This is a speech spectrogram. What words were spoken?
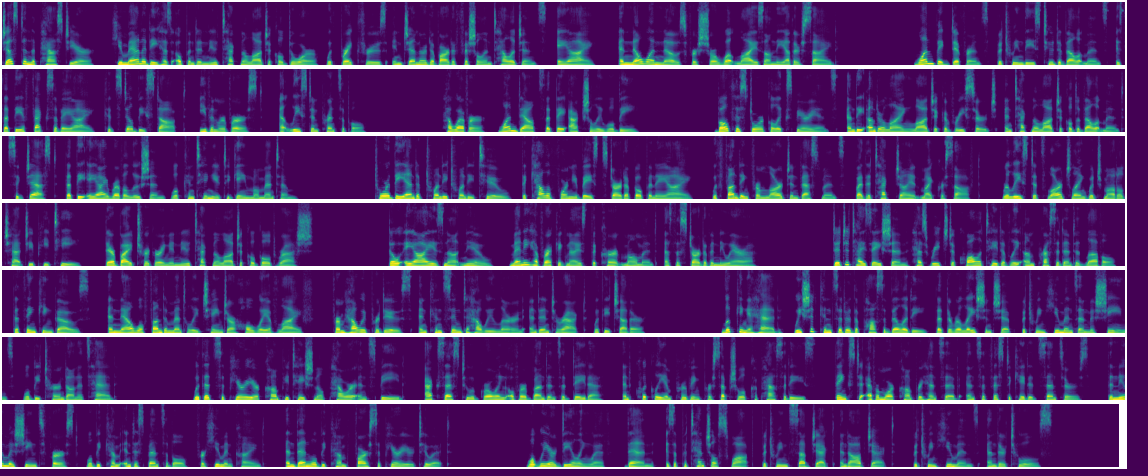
Just in the past year, humanity has opened a new technological door with breakthroughs in generative artificial intelligence, AI, and no one knows for sure what lies on the other side. One big difference between these two developments is that the effects of AI could still be stopped, even reversed, at least in principle. However, one doubts that they actually will be. Both historical experience and the underlying logic of research and technological development suggest that the AI revolution will continue to gain momentum. Toward the end of 2022, the California based startup OpenAI, with funding from large investments by the tech giant Microsoft, released its large language model ChatGPT, thereby triggering a new technological gold rush. Though AI is not new, many have recognized the current moment as the start of a new era. Digitization has reached a qualitatively unprecedented level, the thinking goes, and now will fundamentally change our whole way of life, from how we produce and consume to how we learn and interact with each other. Looking ahead, we should consider the possibility that the relationship between humans and machines will be turned on its head. With its superior computational power and speed, access to a growing overabundance of data, and quickly improving perceptual capacities, thanks to ever more comprehensive and sophisticated sensors, the new machines first will become indispensable for humankind, and then will become far superior to it. What we are dealing with, then, is a potential swap between subject and object, between humans and their tools.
